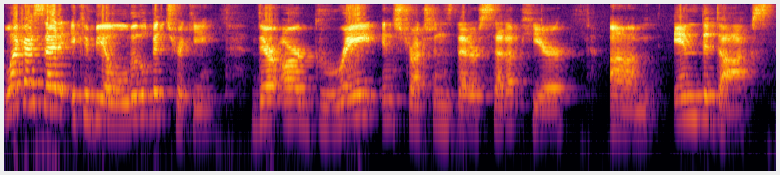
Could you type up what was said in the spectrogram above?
like I said, it can be a little bit tricky. There are great instructions that are set up here um, in the docs.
